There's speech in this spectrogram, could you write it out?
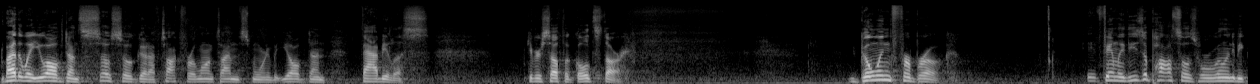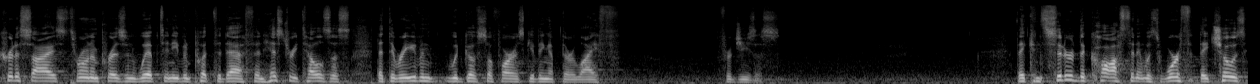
By the way, you all have done so, so good. I've talked for a long time this morning, but you all have done fabulous. Give yourself a gold star. Going for broke. Eh, family, these apostles were willing to be criticized, thrown in prison, whipped, and even put to death. And history tells us that they were even would go so far as giving up their life for Jesus. They considered the cost and it was worth it. They chose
